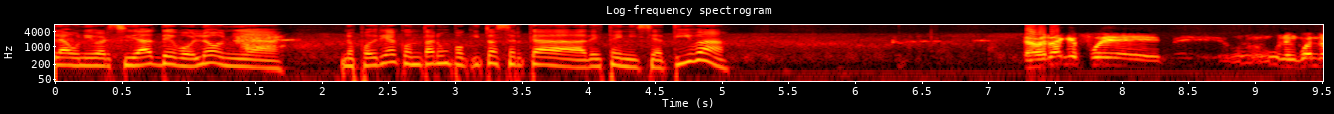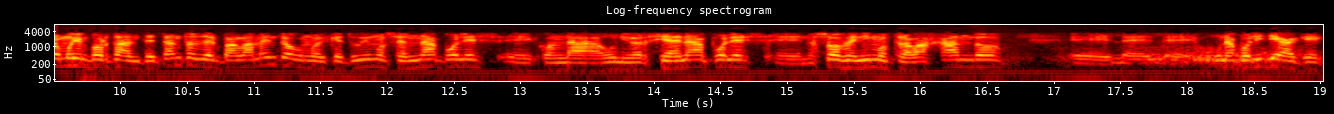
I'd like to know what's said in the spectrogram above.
la Universidad de Bolonia. ¿Nos podría contar un poquito acerca de esta iniciativa? La verdad que fue un encuentro muy importante, tanto el del Parlamento como el que tuvimos en Nápoles eh, con la Universidad de Nápoles. Eh, nosotros venimos trabajando eh, una política que,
